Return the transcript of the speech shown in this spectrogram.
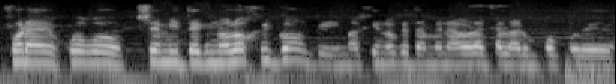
fuera de juego semitecnológico, aunque imagino que también habrá que hablar un poco de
